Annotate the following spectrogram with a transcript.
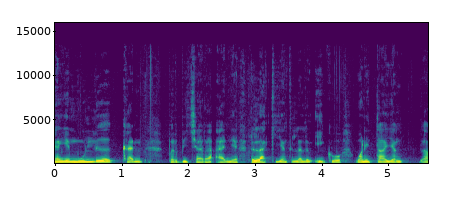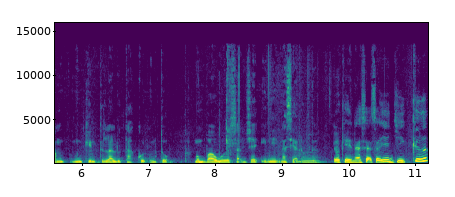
yang ingin mulakan perbicaraannya, lelaki yang terlalu ego, wanita yang um, mungkin terlalu takut untuk membawa subjek ini nasihat doktor. Hmm. Okey, nasihat saya jika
